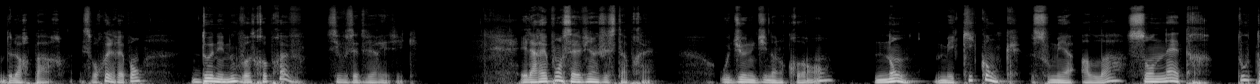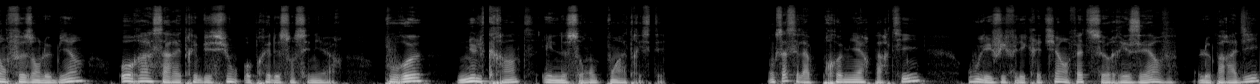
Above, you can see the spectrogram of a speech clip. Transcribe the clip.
de leur part. C'est pourquoi il répond Donnez-nous votre preuve si vous êtes véridique. Et la réponse, elle vient juste après, où Dieu nous dit dans le Coran Non, mais quiconque soumet à Allah son être tout en faisant le bien aura sa rétribution auprès de son Seigneur. Pour eux, nulle crainte ils ne seront point attristés. Donc ça, c'est la première partie où les juifs et les chrétiens, en fait, se réservent le paradis,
